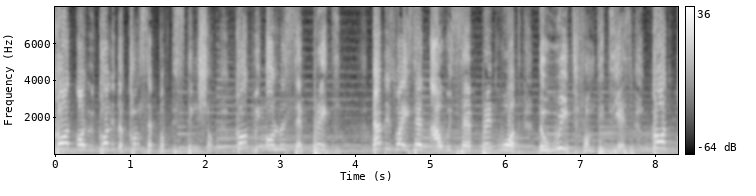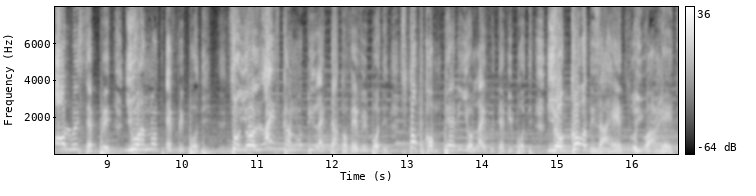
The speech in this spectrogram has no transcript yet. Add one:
God always call it the concept of distinction. God will always separate. That is why he said, I will separate what? The wheat from the tares. God always separates. You are not everybody. So your life cannot be like that of everybody. Stop comparing your life with everybody. Your God is ahead, so you are ahead.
